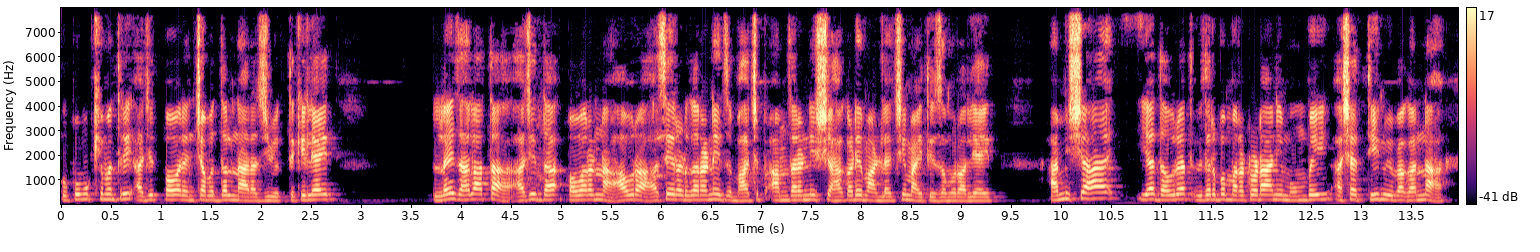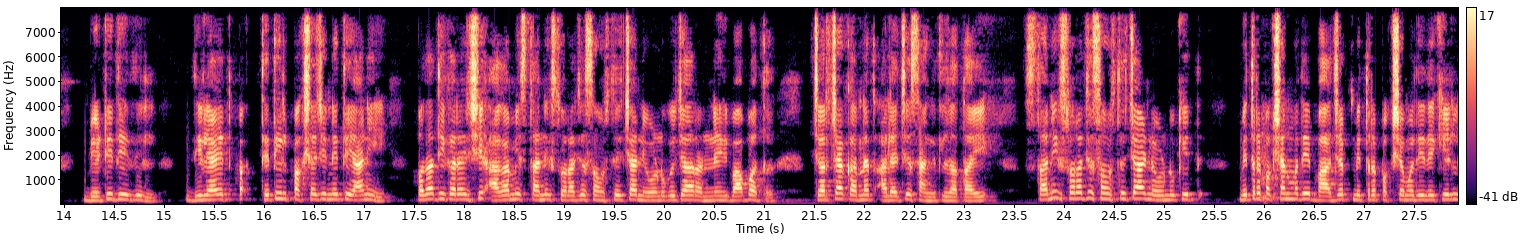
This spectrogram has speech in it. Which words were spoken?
उपमुख्यमंत्री अजित पवार यांच्याबद्दल नाराजी व्यक्त केली आहेत लय झाला आता. अजितदा पवारांना आवरा असे रडगारानेच भाजप आमदारांनी शहाकडे मांडल्याची माहिती समोर आली आहे. अमित शहा या दौऱ्यात विदर्भ मराठवाडा आणि मुंबई अशा तीन विभागांना भेटी देतील दिल्या आहेत. प- तेथील पक्षाचे नेते आणि पदाधिकाऱ्यांशी आगामी स्थानिक स्वराज्य संस्थेच्या निवडणुकीच्या रणनीतीबाबत चर्चा करण्यात आल्याचे सांगितले जात आहे. स्थानिक स्वराज्य संस्थेच्या निवडणुकीत मित्रपक्षांमध्ये भाजप मित्रपक्षामध्ये देखील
